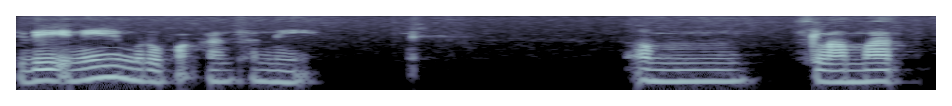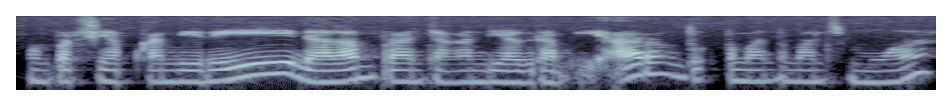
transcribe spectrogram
Jadi ini merupakan seni. Um, selamat mempersiapkan diri dalam perancangan diagram IR untuk teman-teman semua.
